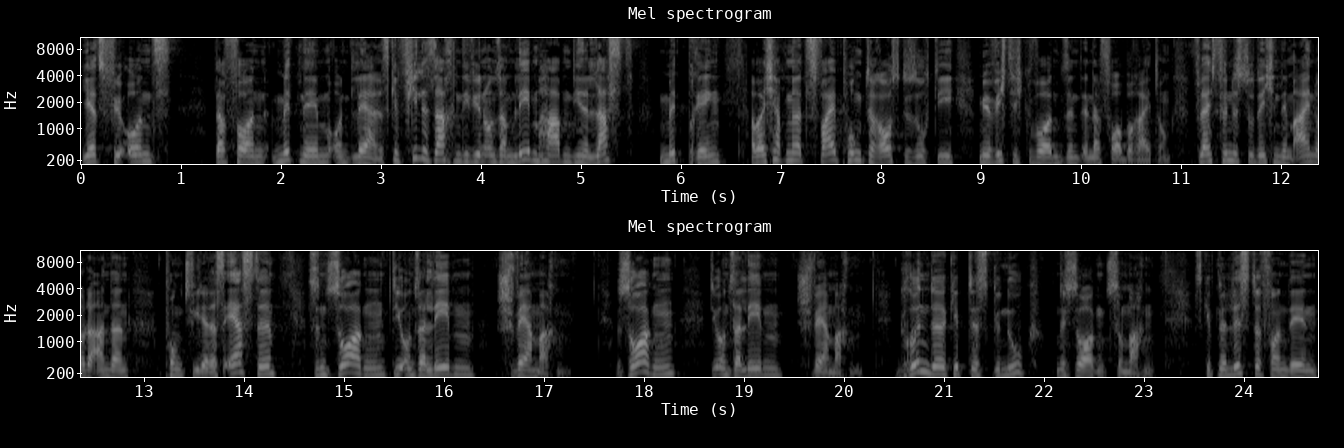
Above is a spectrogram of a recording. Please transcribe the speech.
jetzt für uns davon mitnehmen und lernen? Es gibt viele Sachen, die wir in unserem Leben haben, die eine Last mitbringen. Aber ich habe mir zwei Punkte rausgesucht, die mir wichtig geworden sind in der Vorbereitung. Vielleicht findest du dich in dem einen oder anderen Punkt wieder. Das erste sind Sorgen, die unser Leben schwer machen. Sorgen, die unser Leben schwer machen. Gründe gibt es genug, sich Sorgen zu machen. Es gibt eine Liste von den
